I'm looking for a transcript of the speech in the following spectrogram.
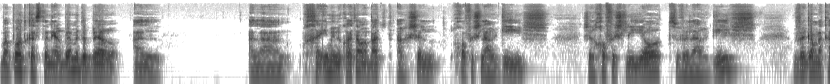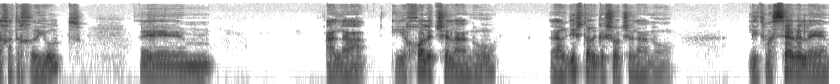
בפודקאסט אני הרבה מדבר על, על החיים מנקודת המבט של חופש להרגיש, של חופש להיות ולהרגיש, וגם לקחת אחריות. אמ, על היכולת שלנו להרגיש את הרגשות שלנו, להתמסר אליהם,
